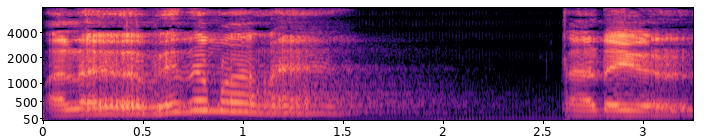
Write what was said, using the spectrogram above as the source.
பல விதமான தடைகள்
